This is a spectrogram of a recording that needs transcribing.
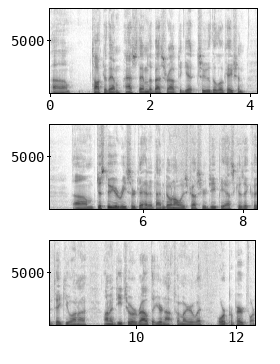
Um, talk to them, ask them the best route to get to the location. Um, just do your research ahead of time. Don't always trust your GPS because it could take you on a on a detour route that you're not familiar with or prepared for.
